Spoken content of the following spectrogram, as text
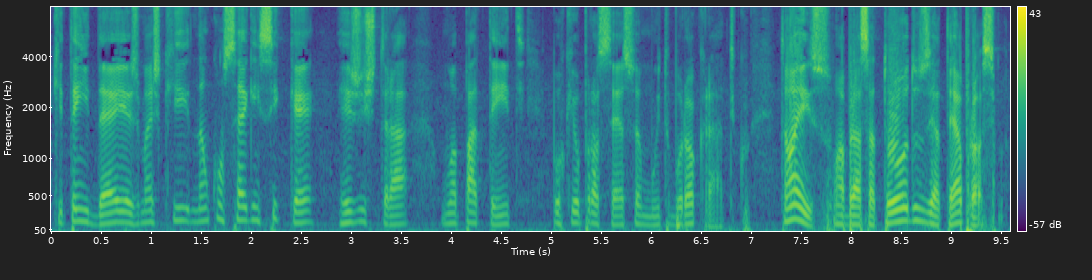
que têm ideias, mas que não conseguem sequer registrar uma patente porque o processo é muito burocrático. Então é isso. Um abraço a todos e até a próxima.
